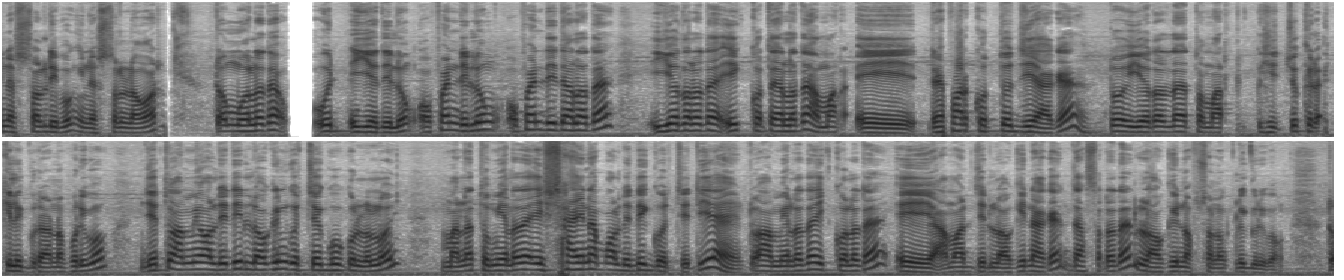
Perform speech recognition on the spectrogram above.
ইনস্টল দিব ইনস্টল নগর তো মোৰ উইথ ইয়ে দিলুং ওপেন দিলুং ওপেন দিতে আলাদা, ইয়ত আলাদা এই কথা আলাদা, আমার এই রেফার করতে যে আগে, তো ইয়ত আলাদা তোমার হিচ্ছু ক্লিক ঘুরানো পড়ব। যেহেতু আমি অলরেডি লগ ইন করছি গুগললৈ মানে তুমি আলাদা এই সাইন আপ অলরেডি করছি, ঠিক আছে? তো আমি আলাদা ইক আলাদা এই আমার যে লগ ইন আগে জাস্ট আলাদা লগ ইন অপশন ক্লিক করব তো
